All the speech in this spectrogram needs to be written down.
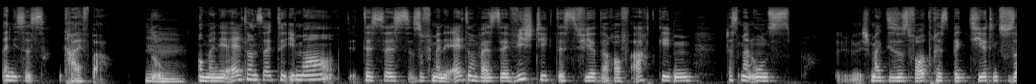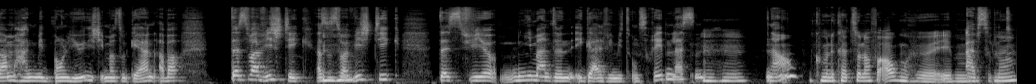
dann ist es greifbar. So. Mhm. Und meine Eltern sagten immer, das ist, also für meine Eltern war es sehr wichtig, dass wir darauf acht geben, dass man uns, ich mag dieses Wort respektiert, im Zusammenhang mit Banlieue nicht immer so gern, aber das war wichtig. Also mhm. es war mhm. wichtig, dass wir niemanden, egal wie, mit uns reden lassen. Mhm. Na? Kommunikation auf Augenhöhe eben. Absolut.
